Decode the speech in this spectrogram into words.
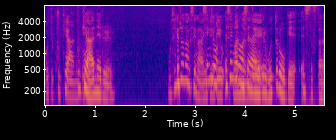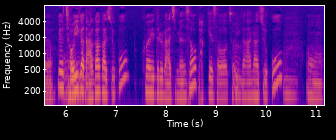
어디 국회 안으로 국회 안에를 어, 생존 학생 아이들이 생존, 생존 학생 왔는데 아이들을 못 들어오게 했었어요. 그래서 어. 저희가 나가가지고 그 아이들을 맞으면서 밖에서 저희가 음. 안아주고 음. 어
